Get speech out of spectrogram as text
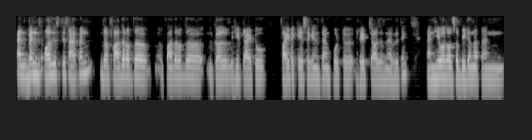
and when all this this happened the father of the father of the girl he tried to fight a case against them put uh, rape charges and everything. And he was also beaten up and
